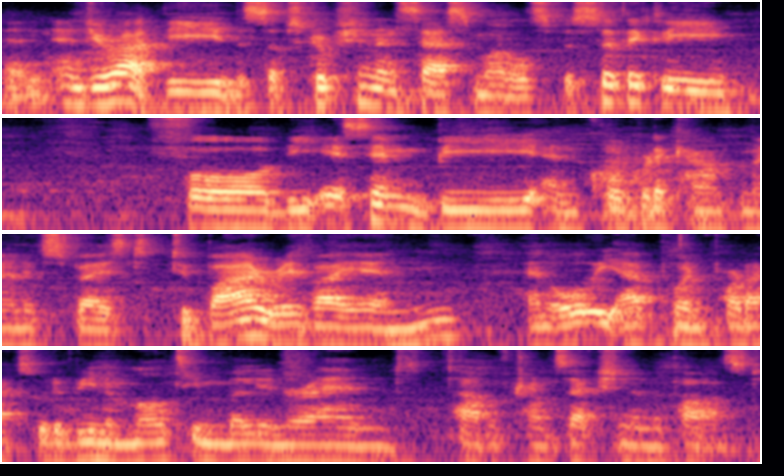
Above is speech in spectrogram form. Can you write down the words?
And, and you're right, the, the subscription and SaaS model specifically for the SMB and corporate account managed space to buy RevIM and all the AvePoint products would have been a multi-million rand type of transaction in the past.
